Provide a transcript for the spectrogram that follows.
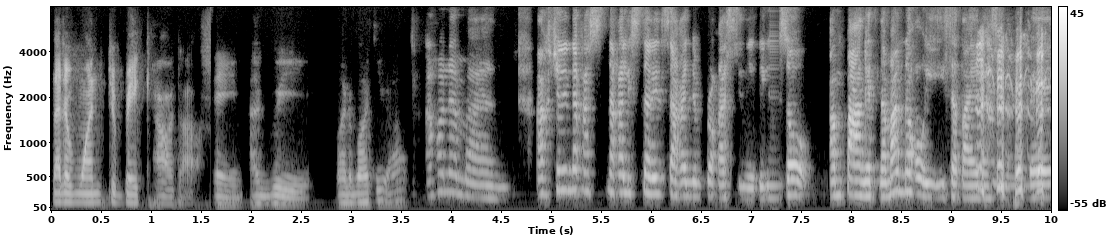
that I want to break out of. Same. Agree. What about you, Al? Ako naman. Actually, nakas, nakalista rin sa akin yung procrastinating. So, ang pangit naman no, kung iisa tayo ng sinabi.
